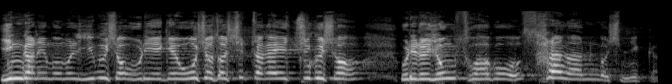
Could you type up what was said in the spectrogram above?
인간의 몸을 입으셔 우리에게 오셔서 십자가에 죽으셔 우리를 용서하고 사랑하는 것입니까?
